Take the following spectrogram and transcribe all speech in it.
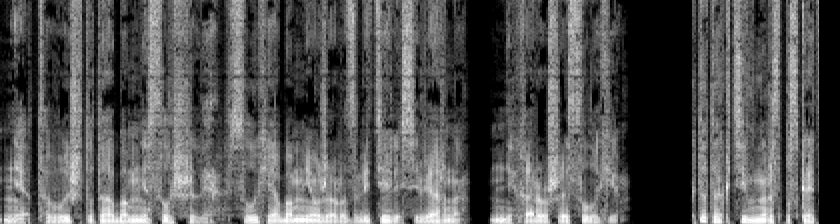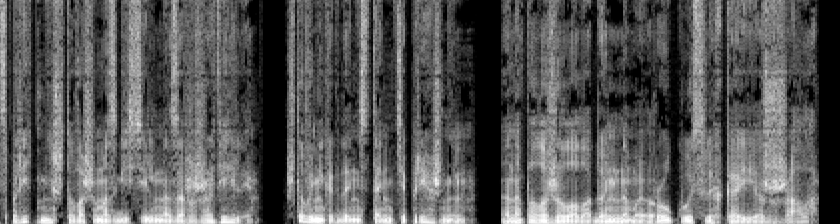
«Нет, вы что-то обо мне слышали. Слухи обо мне уже разлетелись, верно? Нехорошие слухи. Кто-то активно распускает сплетни, что ваши мозги сильно заржавели, что вы никогда не станете прежним. Она положила ладонь на мою руку и слегка ее сжала.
